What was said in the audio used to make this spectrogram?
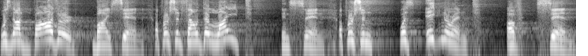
was not bothered by sin. A person found delight in sin. A person was ignorant of sin.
